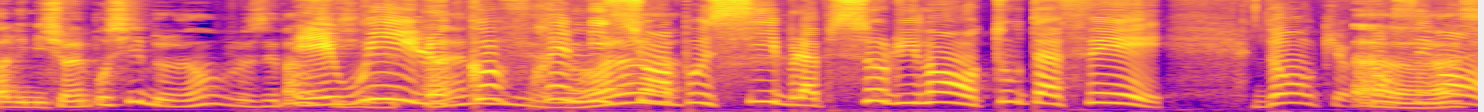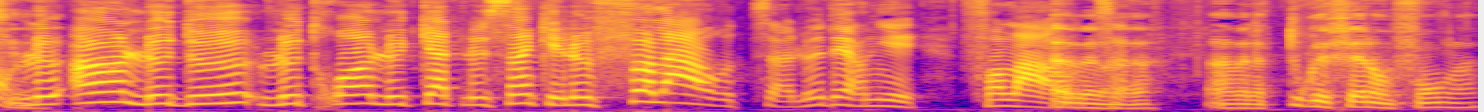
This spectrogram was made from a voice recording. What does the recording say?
Ah, l'émission Impossible, non Je sais pas. Et Si- oui, le Ah coffret voilà. Mission Impossible, absolument, tout à fait. Donc, Ah, forcément, voilà, le 1, le 2, le 3, le 4, le 5 et le Fallout, le dernier. Fallout. Ah ben voilà. Ah ben la Tour Eiffel en fond là.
